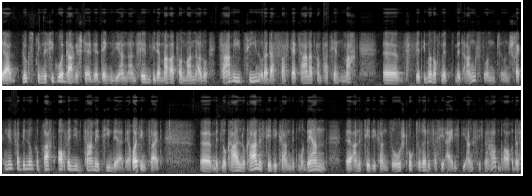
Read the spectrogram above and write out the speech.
ja, glücksbringende Figur dargestellt wird. Denken Sie an, an Filme wie der Marathonmann, also Zahnmedizin oder das, was der Zahnarzt am Patienten macht, äh, wird immer noch mit, mit Angst und, und Schrecken in Verbindung gebracht, auch wenn die Zahnmedizin der, der heutigen Zeit äh, mit lokalen Lokalanästhetikern, mit modernen äh, Anästhetikern so strukturiert ist, dass sie eigentlich die Angst nicht mehr haben brauchen. Das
